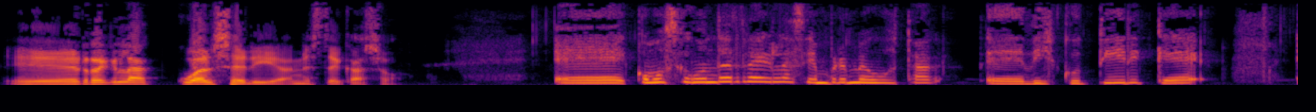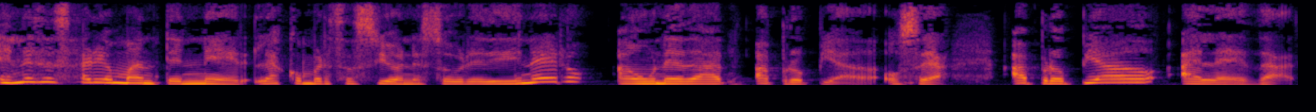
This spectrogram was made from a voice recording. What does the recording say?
eh, regla, ¿cuál sería en este caso? Eh, como segunda regla, siempre me gusta eh, discutir que es necesario mantener las conversaciones sobre dinero a una edad apropiada, o sea, apropiado a la edad.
